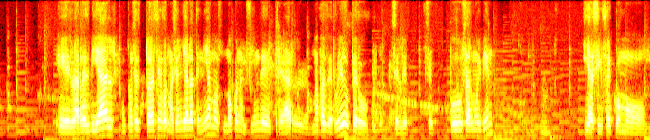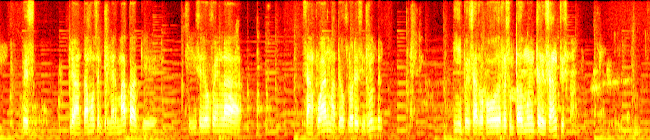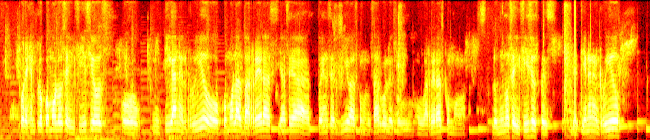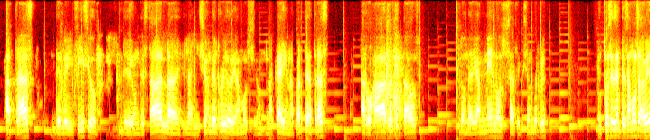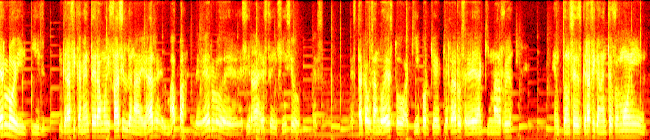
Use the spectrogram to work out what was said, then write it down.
Eh, la red vial, entonces toda esta información ya la teníamos, no con el fin de crear mapas de ruido, pero se, le, se pudo usar muy bien. Y así fue como pues levantamos el primer mapa que, que hice yo fue en la San Juan, Mateo Flores y Roosevelt. Y pues arrojó resultados muy interesantes. Por ejemplo, cómo los edificios o mitigan el ruido o cómo las barreras, ya sea pueden ser vivas como los árboles o, barreras como los mismos edificios, pues detienen el ruido. Atrás del edificio de donde estaba la, la, emisión del ruido, digamos, en la calle, en la parte de atrás, arrojaba resultados donde había menos afección de ruido. Entonces empezamos a verlo y, gráficamente era muy fácil de navegar el mapa, de verlo, de decir, ah, este edificio pues, está causando esto, aquí, porque qué raro se ve aquí más ruido. Entonces gráficamente fue muy,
